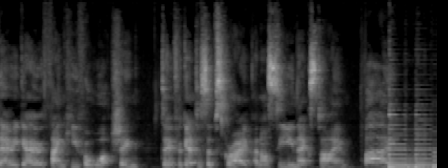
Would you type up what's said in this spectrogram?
There we go. Thank you for watching. Don't forget to subscribe and I'll see you next time. Bye!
